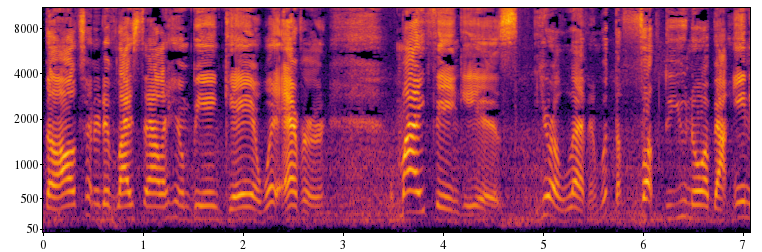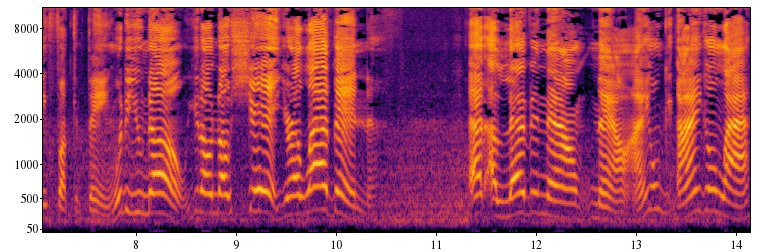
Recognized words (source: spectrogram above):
the alternative lifestyle of him being gay or whatever. My thing is, you're 11. What the fuck do you know about any fucking thing? What do you know? You don't know shit. You're 11. At 11 now, now I ain't gonna, I ain't gonna lie.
